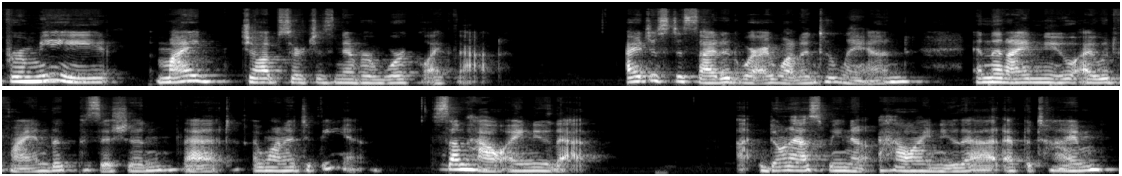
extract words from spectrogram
for me, my job searches never work like that. I just decided where I wanted to land. And then I knew I would find the position that I wanted to be in. Somehow I knew that. Don't ask me how I knew that at the time.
